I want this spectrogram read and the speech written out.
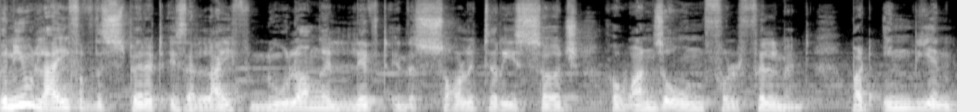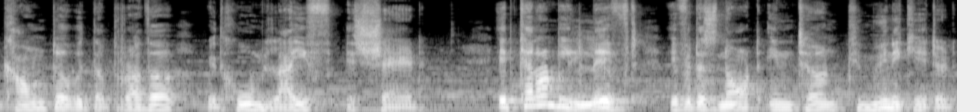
The new life of the Spirit is a life no longer lived in the solitary search for one's own fulfillment, but in the encounter with the brother with whom life is shared. It cannot be lived if it is not in turn communicated,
